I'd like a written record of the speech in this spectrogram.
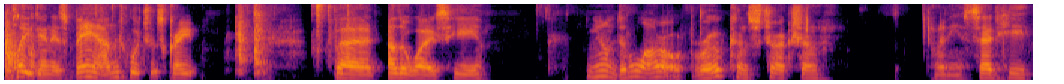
Played in his band, which was great, but otherwise he, you know, did a lot of road construction. And he said he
